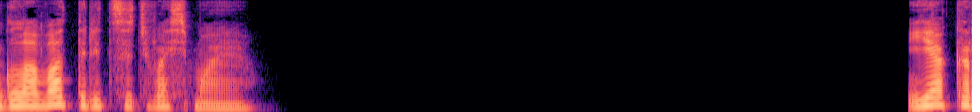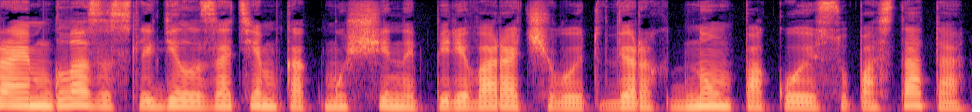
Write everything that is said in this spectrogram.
Глава 38. Я краем глаза следила за тем, как мужчины переворачивают вверх дном покоя супостата,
